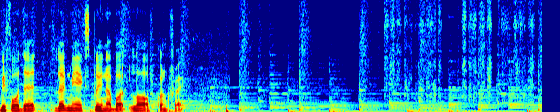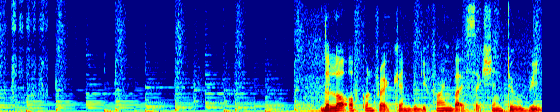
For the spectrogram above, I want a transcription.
Before that, let me explain about law of contract. The law of contract can be defined by section 2b,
